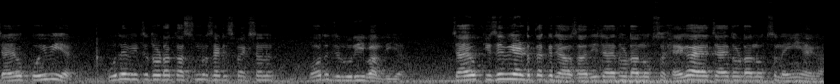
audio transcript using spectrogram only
ਚਾਹੇ ਉਹ ਕੋਈ ਵੀ ਹੈ ਉਹਦੇ ਵਿੱਚ ਤੁਹਾਡਾ ਕਸਟਮਰ ਸੈਟੀਸਫੈਕਸ਼ਨ ਬਹੁਤ ਜ਼ਰੂਰੀ ਬਣਦੀ ਆ। ਚਾਹੇ ਉਹ ਕਿਸੇ ਵੀ ਐਂਡ ਤੱਕ ਜਾ ਸਕਦੀ, ਚਾਹੇ ਤੁਹਾਡਾ ਨੁਕਸ ਹੈਗਾ ਹੈ ਚਾਹੇ ਤੁਹਾਡਾ ਨੁਕਸ ਨਹੀਂ ਹੈਗਾ।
